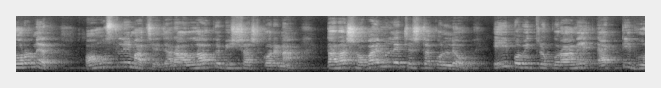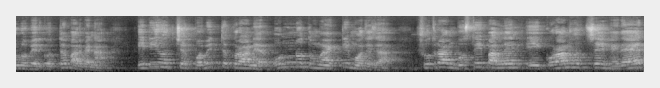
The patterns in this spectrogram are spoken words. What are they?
ধরনের অমুসলিম আছে যারা আল্লাহকে বিশ্বাস করে না, তারা সবাই মিলে চেষ্টা করলেও এই পবিত্র কোরআনে একটি ভুলও বের করতে পারবে না। এটি হচ্ছে পবিত্র কোরআনের অন্যতম একটি মজেজা। সুতরাং বুঝতেই পারলেন, এই কোরআন হচ্ছে হেদায়েত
